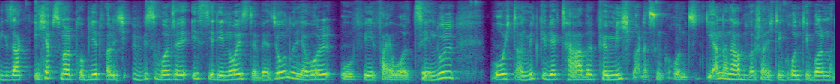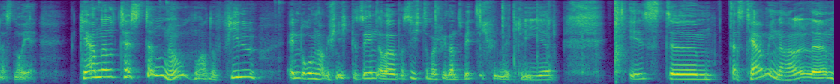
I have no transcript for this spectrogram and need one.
Wie gesagt, ich habe es mal probiert, weil ich wissen wollte, ist hier die neueste Version drin? Jawohl, UFW Firewall 10.0, wo ich dann mitgewirkt habe. Für mich war das ein Grund. Die anderen haben wahrscheinlich den Grund, die wollen mal das neue Kernel testen. Ne? Also viel Änderungen habe ich nicht gesehen, aber was ich zum Beispiel ganz witzig finde, Clear, ist, äh, das Terminal äh,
